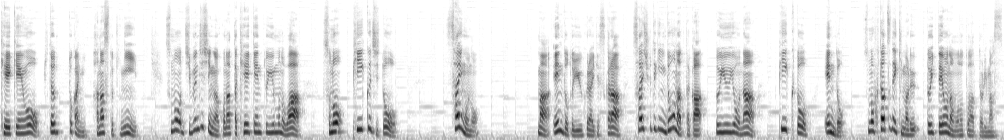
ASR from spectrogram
経験を人とかに話すときに、その自分自身が行った経験というものは、そのピーク時と最後の、まあ、エンドというくらいですから、最終的にどうなったかというような、ピークとエンド、その2つで決まるといったようなものとなっております。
